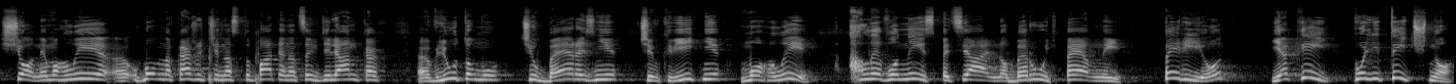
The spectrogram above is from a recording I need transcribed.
що не могли, е, умовно кажучи, наступати на цих ділянках е, в лютому, чи в березні, чи в квітні? Могли. Але вони спеціально беруть певний період, який політично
